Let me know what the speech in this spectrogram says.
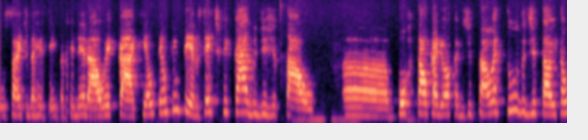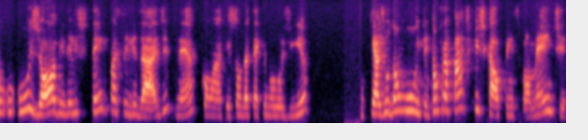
o site da Receita Federal, ECAC, é o tempo inteiro, certificado digital, uh, portal Carioca Digital, é tudo digital. Então, o, os jovens, eles têm facilidade né, com a questão da tecnologia, que ajudam muito. Então, para a parte fiscal, principalmente,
